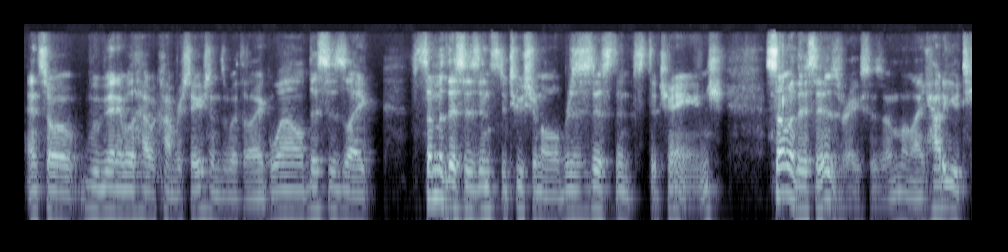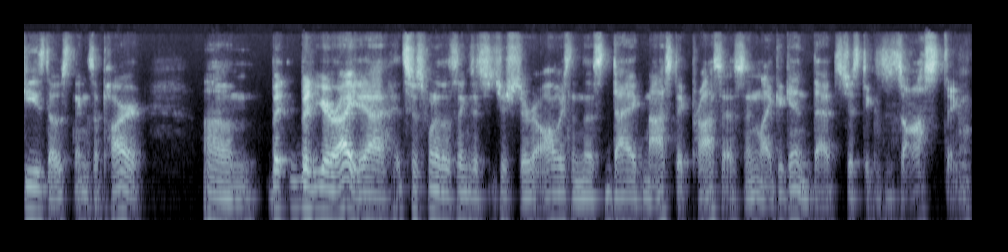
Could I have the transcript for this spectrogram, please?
And so we've been able to have conversations with like, well, this is like some of this is institutional resistance to change. Some of this is racism. Like how do you tease those things apart? Um, but but you're right. Yeah it's just one of those things that's just you're always in this diagnostic process. And like again that's just exhausting.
